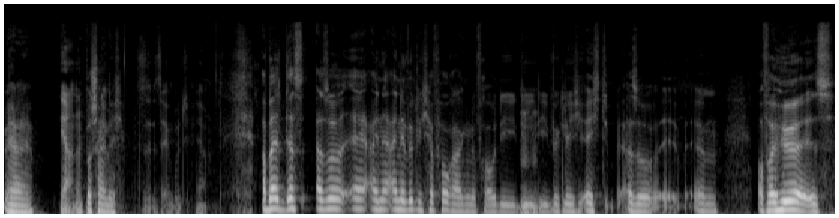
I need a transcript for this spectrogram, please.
Ja, ja, Ja, ne? wahrscheinlich. Ja, sehr gut, ja. Aber das, also äh, eine, eine wirklich hervorragende Frau, die, die, Mhm. die wirklich echt, also äh, ähm, auf der Höhe ist,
